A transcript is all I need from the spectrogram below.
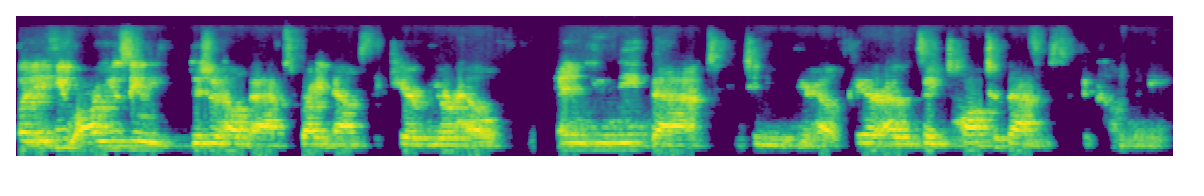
But if you are using digital health apps right now to take care of your health and you need that to continue with your health care, I would say talk to that specific company.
